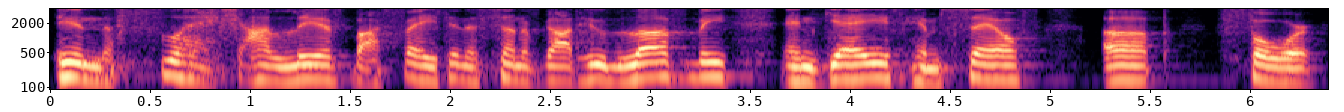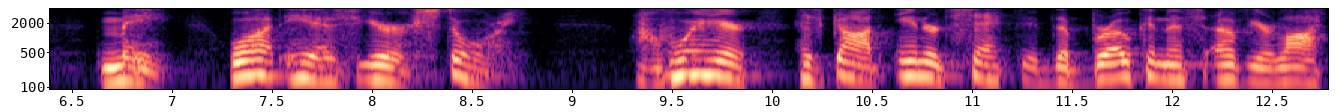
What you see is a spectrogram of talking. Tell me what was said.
in the flesh, I live by faith in the Son of God who loved me and gave himself up for me. What is your story? Where has God intersected the brokenness of your life?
